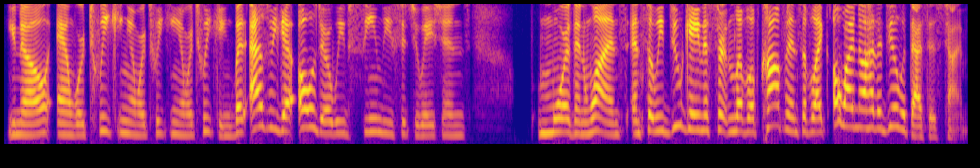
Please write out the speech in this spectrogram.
you know, and we're tweaking and we're tweaking and we're tweaking. But as we get older, we've seen these situations more than once. And so we do gain a certain level of confidence of like, oh, I know how to deal with that this time.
